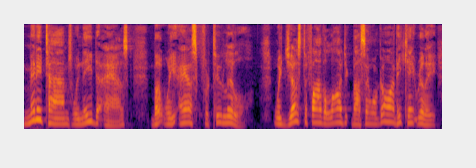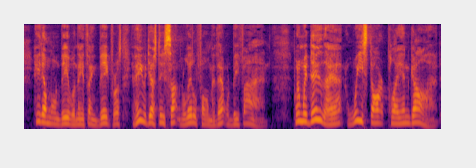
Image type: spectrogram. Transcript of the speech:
Many times we need to ask, but we ask for too little. We justify the logic by saying, well, God, He can't really, He doesn't want to deal with anything big for us. If He would just do something little for me, that would be fine. When we do that, we start playing God.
